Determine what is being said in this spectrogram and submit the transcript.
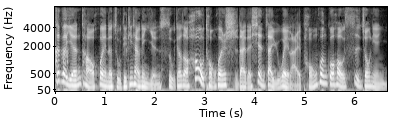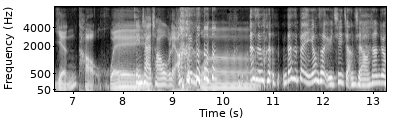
这个研讨会呢，主题听起来有点严肃，叫做“后同婚时代的现在与未来”，同婚过后四周年研讨会，听起来超无聊。但是但是被你用这语气讲起来，好像就。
